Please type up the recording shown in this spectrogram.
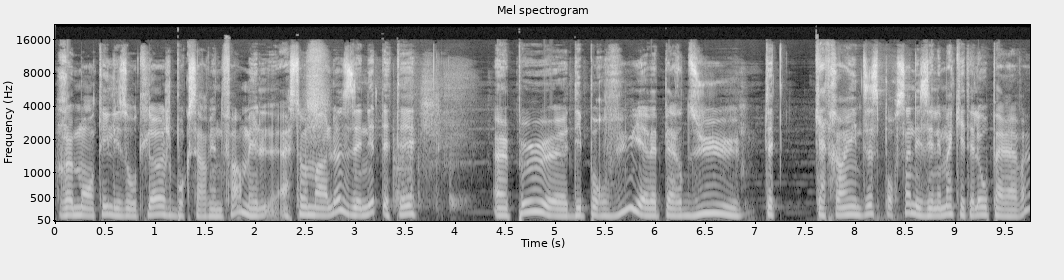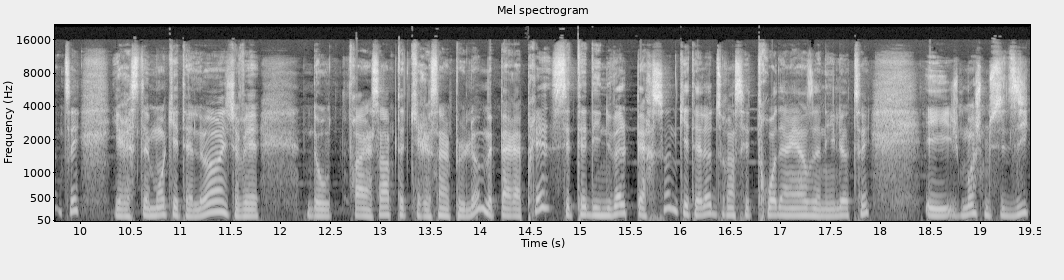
remonter les autres loges pour que ça revienne fort. Mais à ce moment-là, Zénith était un peu euh, dépourvu. Il avait perdu peut-être 90% des éléments qui étaient là auparavant. Il restait moi qui étais là, j'avais d'autres frères et sœurs peut-être qui restaient un peu là, mais par après, c'était des nouvelles personnes qui étaient là durant ces trois dernières années-là. Et moi, je me suis dit,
